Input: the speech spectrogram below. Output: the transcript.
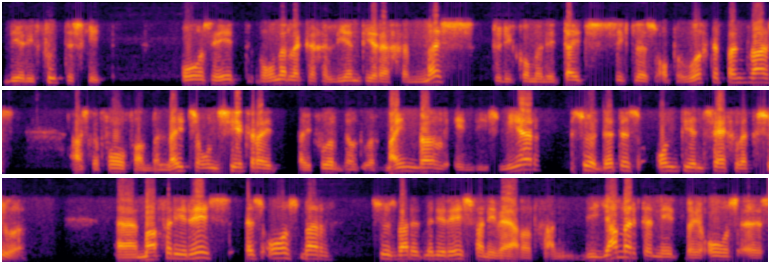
deur die voet te skiet. Ons het wonderlike geleenthede gemis toe die kommoditeitssiklus op 'n hoogtepunt was as gevolg van beleidsonsekerheid, byvoorbeeld oor mynbou en dies meer. So dit is onteenseglik so. Uh maar vir die res is ons maar soos wat dit met die res van die wêreld gaan. Die jammerte net by ons is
